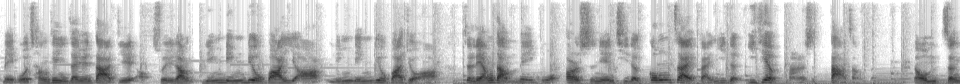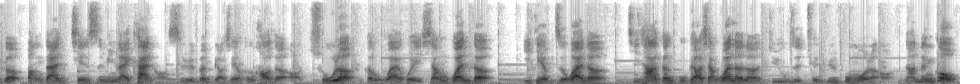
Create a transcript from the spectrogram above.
美国长天期债券大跌啊，所以让零零六八一 R、零零六八九 R 这两档美国二十年期的公债反一的 ETF 反而是大涨的。那我们整个榜单前十名来看哦，四月份表现很好的哦，除了跟外汇相关的。ETF 之外呢，其他跟股票相关的呢，几乎是全军覆没了哦。那能够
